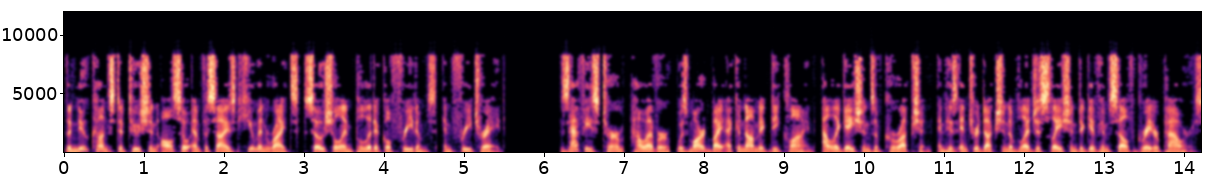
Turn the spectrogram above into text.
The new constitution also emphasized human rights, social and political freedoms, and free trade. Zafy's term, however, was marred by economic decline, allegations of corruption, and his introduction of legislation to give himself greater powers.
